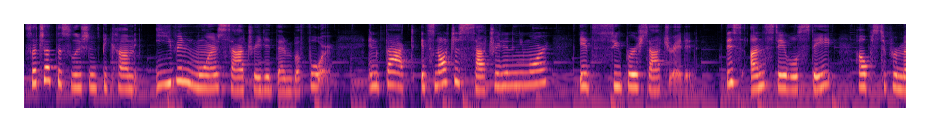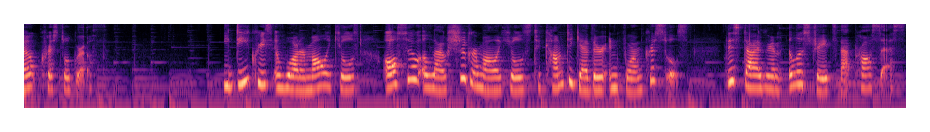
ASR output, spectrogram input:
such that the solutions become even more saturated than before. In fact, it's not just saturated anymore, it's super saturated. This unstable state helps to promote crystal growth. The decrease in water molecules also allows sugar molecules to come together and form crystals. This diagram illustrates that process.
